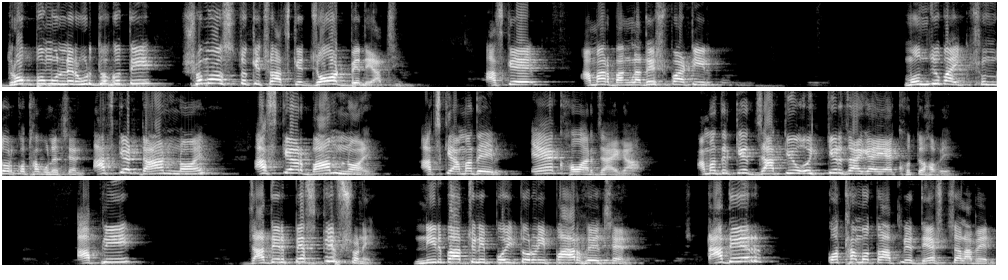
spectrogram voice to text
দ্রব্যমূল্যের ঊর্ধ্বগতি, সমস্ত কিছু আজকে জট বেঁধে আছে। আজকে আমার বাংলাদেশ পার্টির মঞ্জুবাই সুন্দর কথা বলেছেন, আজকে ডান নয়, আজকে আর বাম নয়, আজকে আমাদের এক হওয়ার জায়গা। আমাদেরকে জাতীয় ঐক্যের জায়গায় এক হতে হবে। আপনি যাদের প্রেসক্রিপশনে নির্বাচনী বৈতরণী পার হয়েছেন, তাদের কথা মতো আপনি দেশ চালাবেন,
